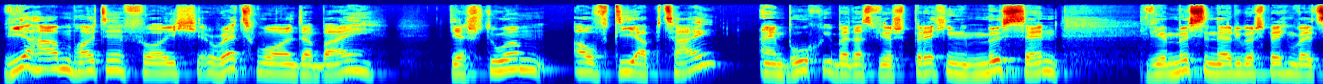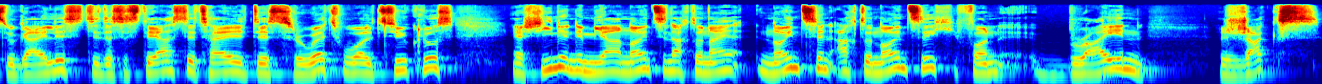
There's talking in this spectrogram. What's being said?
Wir haben heute für euch Redwall dabei, der Sturm auf die Abtei, ein Buch, über das wir sprechen müssen. Wir müssen darüber sprechen, weil es so geil ist. Das ist der erste Teil des Redwall-Zyklus, erschienen im Jahr 1998 von Brian Jacques.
